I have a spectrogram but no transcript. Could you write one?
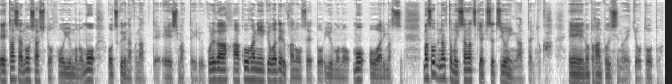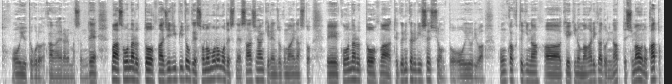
えー、他社の車種というものも作れなくなって、えー、しまっている。これが後半に影響が出る可能性というものもありますし、まあ、そうでなくても1、3月期は季節接要因があったりとか能登、半島地震の影響等々というところが考えられますので、まあ、そうなると、まあ、GDP 統計そのものもですね3四半期連続マイナスと、えー、こうなると、まあ、テクニカルリセッションというよりは本格的なあ景気の曲がり角になってしまうのかと、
